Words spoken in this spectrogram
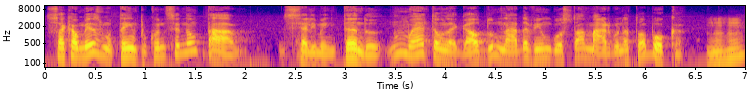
Só que ao mesmo tempo, quando você não tá se alimentando, não é tão legal do nada vir um gosto amargo na tua boca. Uhum.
